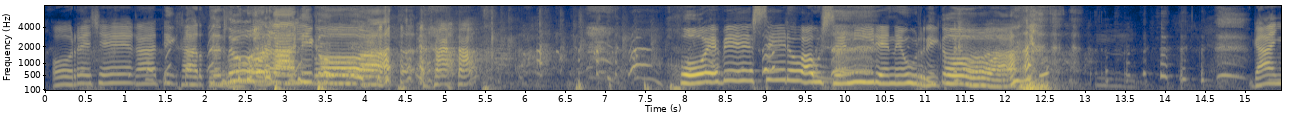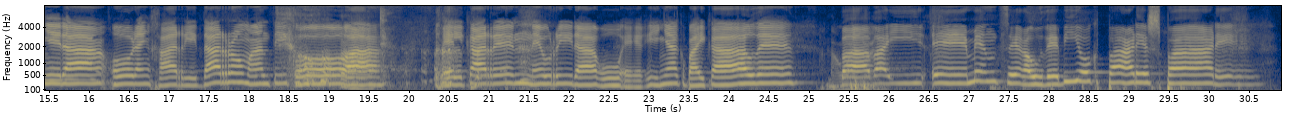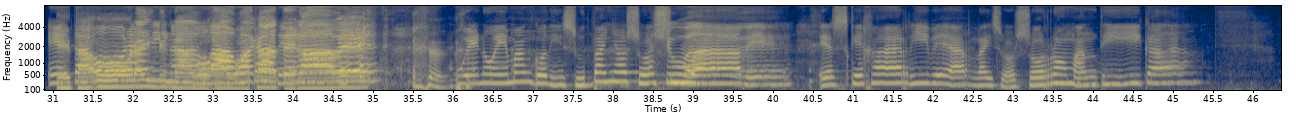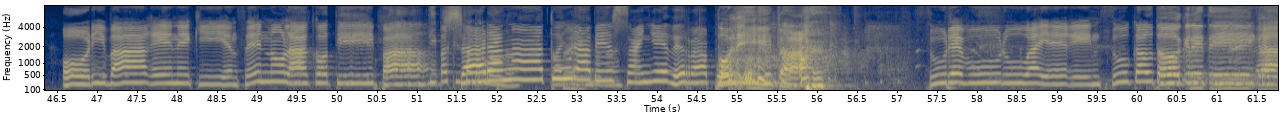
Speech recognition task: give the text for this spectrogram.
Horrexegatik jartzen du organikoa. Joe bezero hau zen nire neurrikoa. Gainera orain jarri da romantikoa. Elkarren neurriragu eginak baikaude. Ba bai hementze gaude biok parez pare. Eta oraindik nago aguakate gabe. Bueno emango dizut baina oso suabe. Eske jarri behar naiz oso romantika. Hori bagenekien zen nolako tipa. Tipak Zara natura bezain ederra polita. Zure burua egin zuk autokritika.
